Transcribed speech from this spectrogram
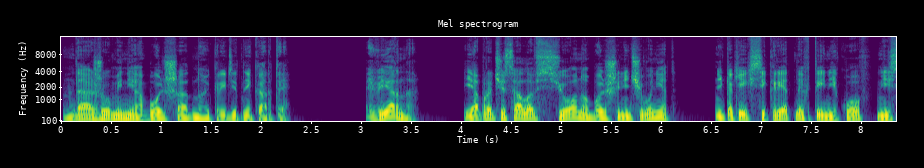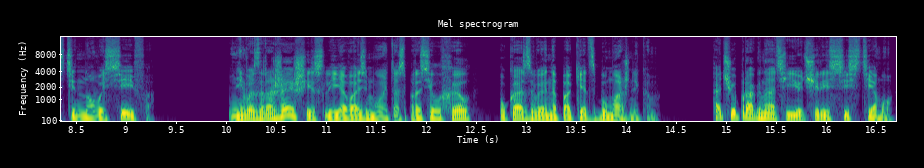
Даже у меня больше одной кредитной карты». «Верно. Я прочесала все, но больше ничего нет. Никаких секретных тайников, ни стенного сейфа». «Не возражаешь, если я возьму это?» — спросил Хелл, указывая на пакет с бумажником. Хочу прогнать ее через систему.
